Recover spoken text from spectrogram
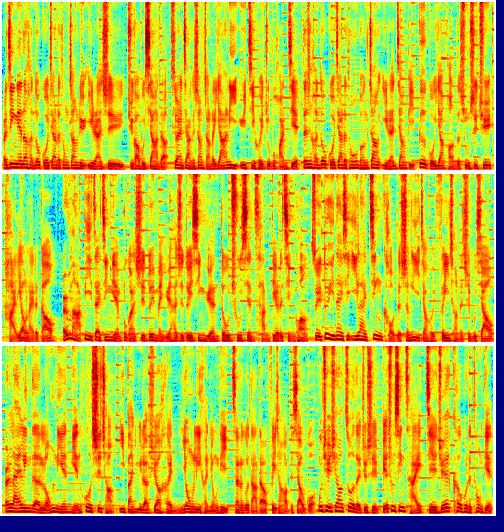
而今年呢，很多国家的通胀率依然是居高不下的。虽然价格上涨的压力预计会逐步缓解，但是很多国家的通货膨胀依然将比各国央行的舒适区还要来得高。而马币在今年不管是对美元还是对新元都出现惨跌的情况，所以对于那些依赖进口的生意将会非常的吃不消。而来临的龙年年货市场，一般预料需要很用力、很用力才能够达。到非常好的效果。目前需要做的就是别出心裁，解决客户的痛点，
